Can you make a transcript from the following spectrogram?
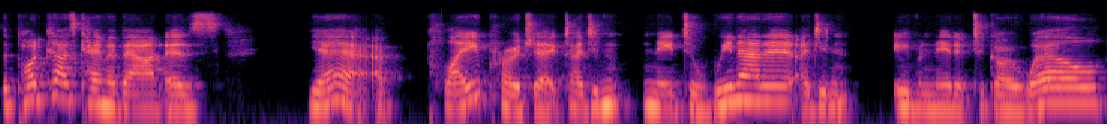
the podcast came about as, yeah, a play project. I didn't need to win at it. I didn't even need it to go well.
